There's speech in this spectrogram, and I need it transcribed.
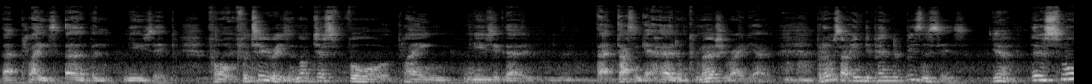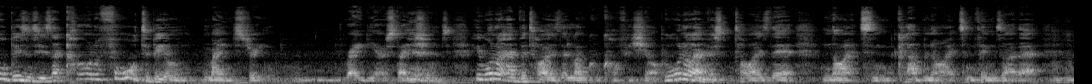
that plays urban music for for two reasons. Not just for playing music that that doesn't get heard on commercial radio, Mm-hmm. but also independent businesses. Yeah. There are small businesses that can't afford to be on mainstream radio stations who want to advertise their local coffee shop, who want to advertise their nights and club nights and things like that. Mm-hmm.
